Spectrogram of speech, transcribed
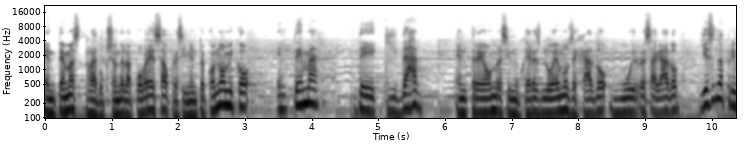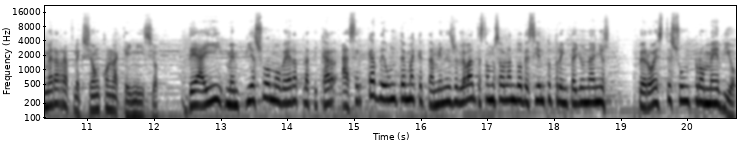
en temas reducción de la pobreza o crecimiento económico, el tema de equidad entre hombres y mujeres lo hemos dejado muy rezagado y esa es la primera reflexión con la que inicio. De ahí me empiezo a mover a platicar acerca de un tema que también es relevante. Estamos hablando de 131 años, pero este es un promedio.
